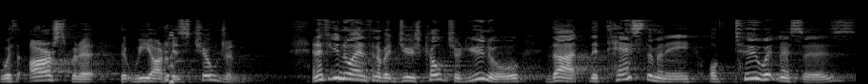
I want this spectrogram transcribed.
with our spirit that we are His children. And if you know anything about Jewish culture, you know that the testimony of two witnesses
